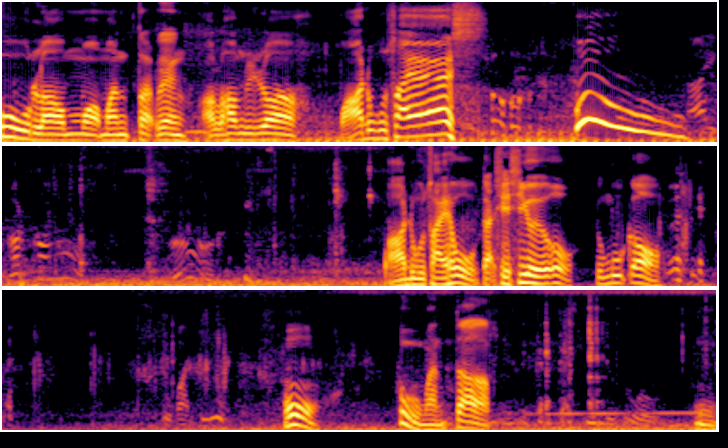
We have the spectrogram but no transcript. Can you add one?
Hu lama mantap geng. Alhamdulillah. Padu saiz. Padu saiz oh, tak sia-sia oh. Tunggu kau. Oh. Hu mantap. Hmm.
